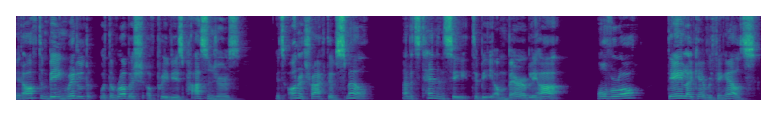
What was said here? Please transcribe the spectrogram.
it often being riddled with the rubbish of previous passengers, its unattractive smell, and its tendency to be unbearably hot. Overall, they, like everything else,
